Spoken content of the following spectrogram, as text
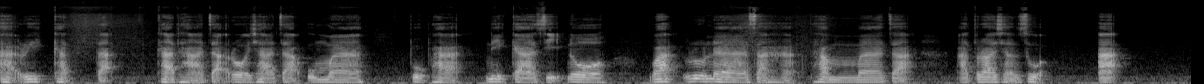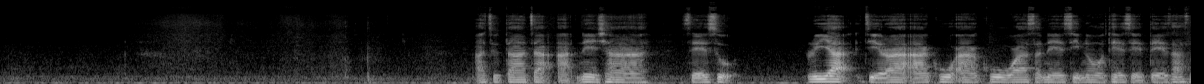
อริคัตตะคาถาจะโรชาจะอุมาปุภานิกาสิโนวรุณาสหธรรมมาจะอัตราฉันสุอะอาจุตาจะอะเนชา เสสุ ริยะจิราอาคูอาคูวาสเนสิโนเทเสเตสัส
